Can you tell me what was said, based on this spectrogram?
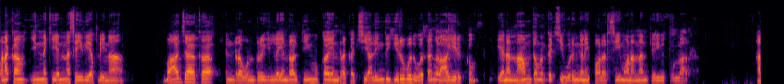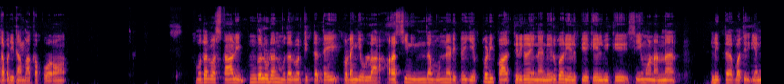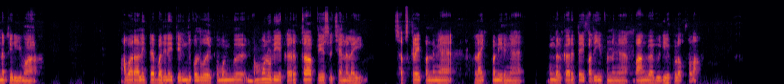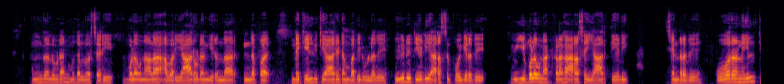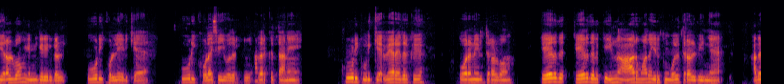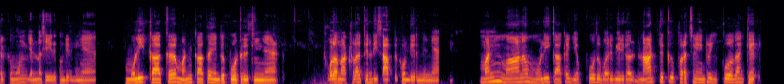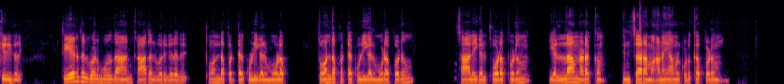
வணக்கம். இன்னைக்கு என்ன செய்தி அப்படின்னா பாஜக என்ற ஒன்று இல்லை என்றால் திமுக என்ற கட்சி அழிந்து இருபது வருடங்கள் ஆகியிருக்கும் என நாம் தமிழர் கட்சி ஒருங்கிணைப்பாளர் சீமான் அண்ணன் தெரிவித்துள்ளார். அதை பத்தி தான் பார்க்க போறோம். முதல்வர் ஸ்டாலின் உங்களுடன் முதல்வர் திட்டத்தை தொடங்கியுள்ளார். அரசின் இந்த முன்னெடுப்பை எப்படி பார்க்கிறீர்கள் என நிருபர் எழுப்பிய கேள்விக்கு சீமான் அண்ணன் அளித்த பதில் என்ன தெரியுமா? அவர் அளித்த பதிலை தெரிந்து கொள்வதற்கு முன்பு நம்மளுடைய கருத்தா பேசு சேனலை சப்ஸ்கிரைப் பண்ணுங்க லைக் பண்ணிருங்க. உங்கள் கருத்தை பதிவு பண்ணுங்க. வாங்க வீடியோக்குள்ள போகலாம் உங்களுடன் முதல்வர் சரி. இவ்வளவு நாளா அவர் யாருடன் இருந்தார்? இந்த ப இந்த கேள்விக்கு யாரிடம் பதில் உள்ளது? வீடு தேடி அரசு போகிறது. இவ்வளவு நாட்களாக அரசை யார் தேடி சென்றது. ஓரணியில் திரள்வோம் என்கிறீர்கள். கூடி கொள்ளையடிக்க கூடி கொலை செய்வதற்கு அதற்குத்தானே? கூடி குடிக்க வேற எதற்கு? ஓரணியில் திரள்வோம். தேர்தல் தேர்தலுக்கு இன்னும் ஆறு மாதம் இருக்கும்போது திரள்வீங்க. அதற்கு முன் என்ன செய்து கொண்டிருக்கீங்க? மொழி காக்க மண் காக்க என்று போட்டிருக்கீங்க இவ்வளவு நாட்களாக திருடி சாப்பிட்டு கொண்டிருந்தீங்க. மண் மானம் மொழி காக்க எப்போது வருவீர்கள்? நாட்டுக்கு பிரச்சனை என்று இப்போதுதான் கேட்கிறீர்கள். தேர்தல் வரும்போதுதான் காதல் வருகிறது. தோண்டப்பட்ட குழிகள் மூட தோண்டப்பட்ட குழிகள் மூடப்படும் சாலைகள் போடப்படும் எல்லாம் நடக்கும். மின்சாரம் அணையாமல் கொடுக்கப்படும்.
